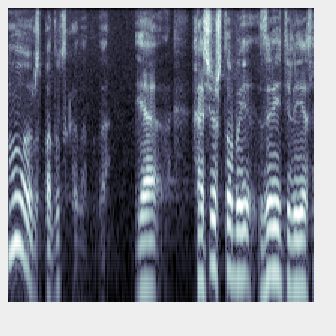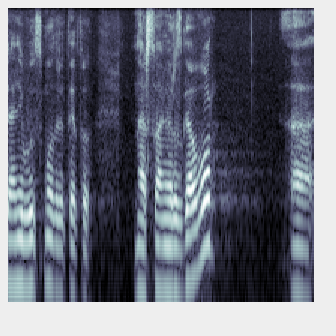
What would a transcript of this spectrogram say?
ну, распадутся когда-то, да. Я хочу, чтобы зрители, если они будут смотрят эту наш с вами разговор, э,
